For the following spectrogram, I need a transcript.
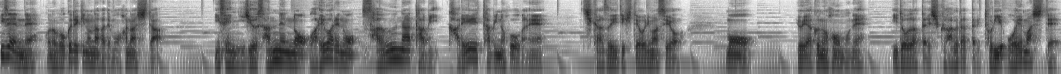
以前ね、この僕的の中でも話した2023年の我々のサウナ旅、カレー旅の方がね、近づいてきておりますよ。もう予約の方もね、移動だったり宿泊だったり取り終えまして、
